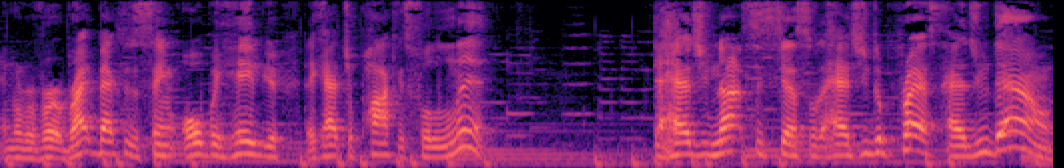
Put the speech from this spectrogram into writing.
and revert right back to the same old behavior that had your pockets full of lint, that had you not successful, that had you depressed, had you down,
